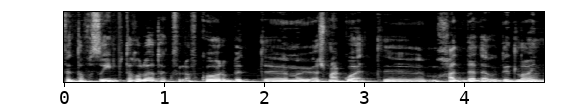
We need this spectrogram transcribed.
في التفاصيل بتاخد وقتك في الافكار بت ما بيبقاش معاك وقت آه، محدد أو deadline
